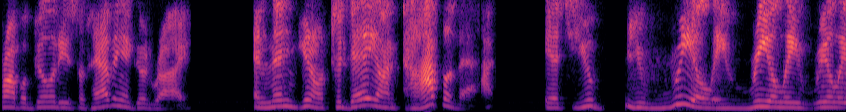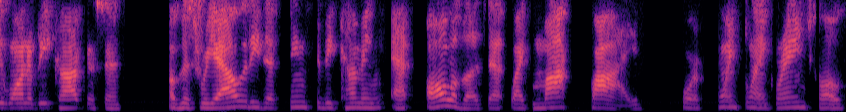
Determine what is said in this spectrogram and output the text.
probabilities of having a good ride and then, you know, today on top of that, it's you you really, really, really want to be cognizant of this reality that seems to be coming at all of us at like Mach 5 or point blank range called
